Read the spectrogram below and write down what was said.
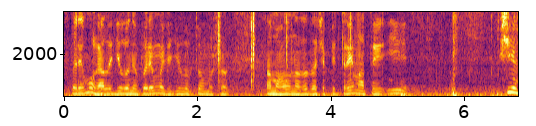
з перемоги, але діло не в перемозі, діло в тому, що сама головна задача підтримати. І ще е,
